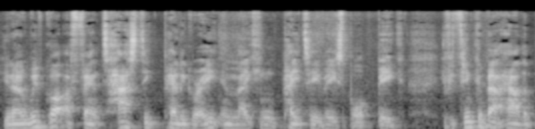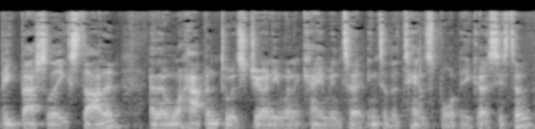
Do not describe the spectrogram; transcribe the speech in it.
You know, we've got a fantastic pedigree in making pay TV sport big. If you think about how the Big Bash League started and then what happened to its journey when it came into, into the 10 sport ecosystem,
